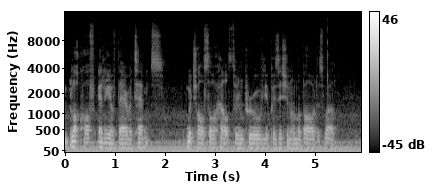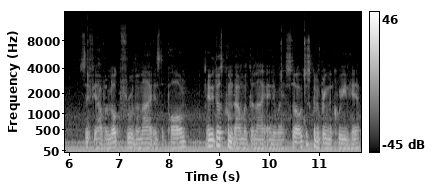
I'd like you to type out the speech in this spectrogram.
block off any of their attempts, which also helps to improve your position on the board as well. So if you have a look through the knight is the pawn, and it does come down with the knight anyway. So I'm just going to bring the queen here.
